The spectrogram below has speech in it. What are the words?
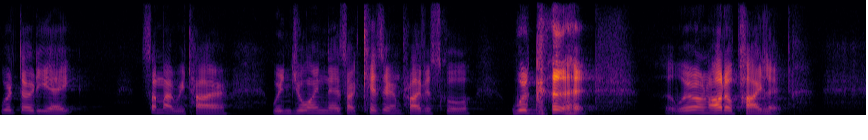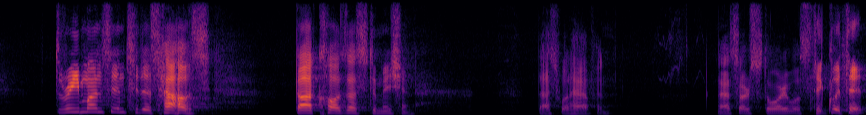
We're 38, some might retire. We're enjoying this. Our kids are in private school. We're good. We're on autopilot. Three months into this house, God calls us to mission. That's what happened. That's our story. We'll stick with it.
